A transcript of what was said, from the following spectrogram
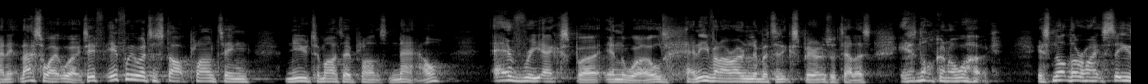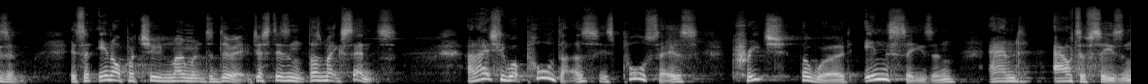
And it, that's why it worked. If, if we were to start planting new tomato plants now, every expert in the world, and even our own limited experience would tell us, it's not going to work. It's not the right season. It's an inopportune moment to do it. It just isn't, doesn't make sense. And actually what Paul does is Paul says, preach the word in season and out of season.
